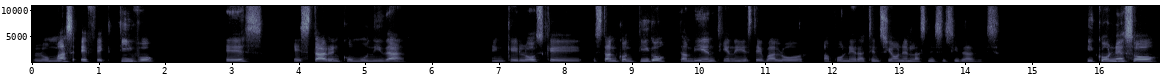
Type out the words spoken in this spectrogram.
lo más efectivo es estar en comunidad, en que los que están contigo también tienen este valor a poner atención en las necesidades. Y con eso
